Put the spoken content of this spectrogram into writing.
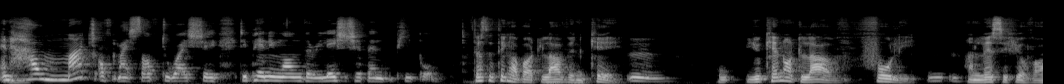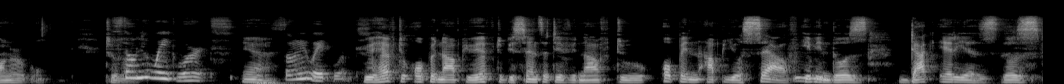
And how much of myself do I share depending on the relationship and the people? That's the thing about love and care. Mm. You cannot love fully unless if you're vulnerable to It's the only way it works. Yeah. It's the only way it works. You have to open up. You have to be sensitive enough to open up yourself, even those dark areas, those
